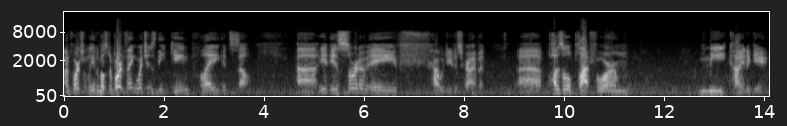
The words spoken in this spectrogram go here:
unfortunately, the most important thing, which is the gameplay itself. Uh, it is sort of a. How would you describe it? Uh, puzzle platform me kind of game.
